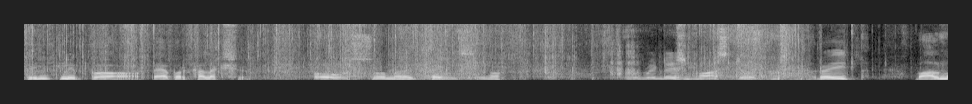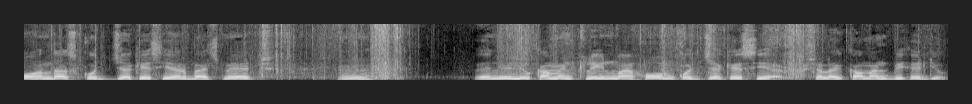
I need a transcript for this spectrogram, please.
pin clip uh, paper collection. Oh so many things you know. British bastard. Right. Balmohan Das Kojja KCR batchmate. Hmm? When will you come and clean my home, Kojak here? Shall I come and behead you?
